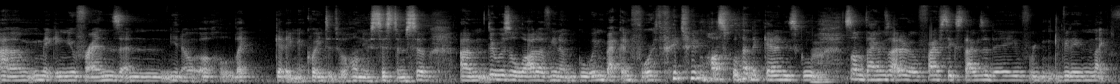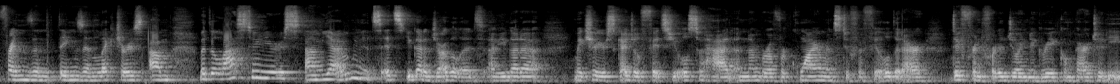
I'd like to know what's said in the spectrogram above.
um, making new friends and you know like getting acquainted to a whole new system. So um, there was a lot of you know going back and forth between law school and the Kennedy School. Mm. Sometimes I don't know five six times a day for getting like friends and things and lectures. Um, but the last two years, um, yeah, I mean it's it's you got to juggle it. Um, you got to make sure your schedule fits. You also had a number of requirements to fulfill that are different for the joint degree compared to the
